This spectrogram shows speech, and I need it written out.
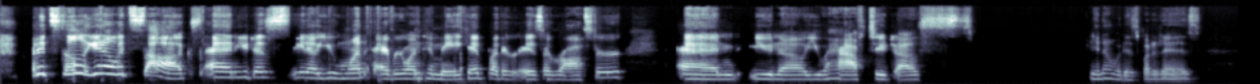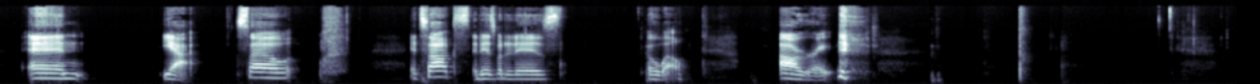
but it's still, you know, it sucks. And you just, you know, you want everyone to make it, but there is a roster. And you know, you have to just you know, it is what it is. And yeah, so it sucks. It is what it is. Oh well. All right.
